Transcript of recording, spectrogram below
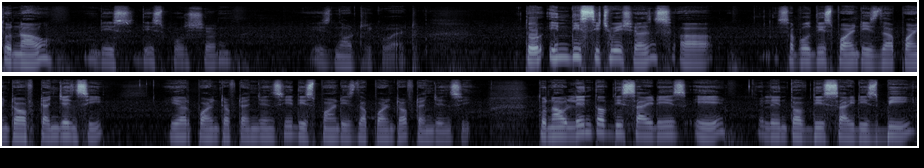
so now this this portion is not required. So in these situations uh, suppose this point is the point of tangency. Here point of tangency. This point is the point of tangency. So now length of this side is a length of this side is b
